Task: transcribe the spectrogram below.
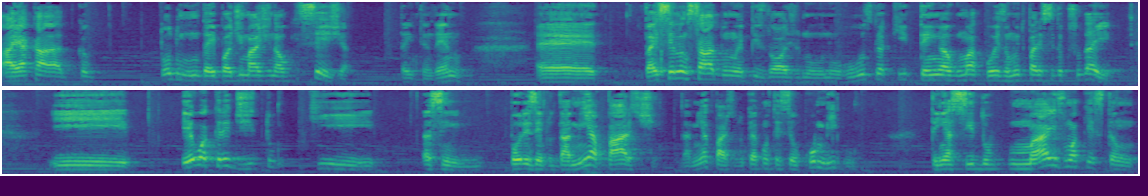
Aí a, todo mundo aí pode imaginar o que seja, tá entendendo? É, vai ser lançado um episódio no, no Rusga que tem alguma coisa muito parecida com isso daí. E eu acredito que, assim, por exemplo, da minha parte, da minha parte, do que aconteceu comigo, tenha sido mais uma questão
